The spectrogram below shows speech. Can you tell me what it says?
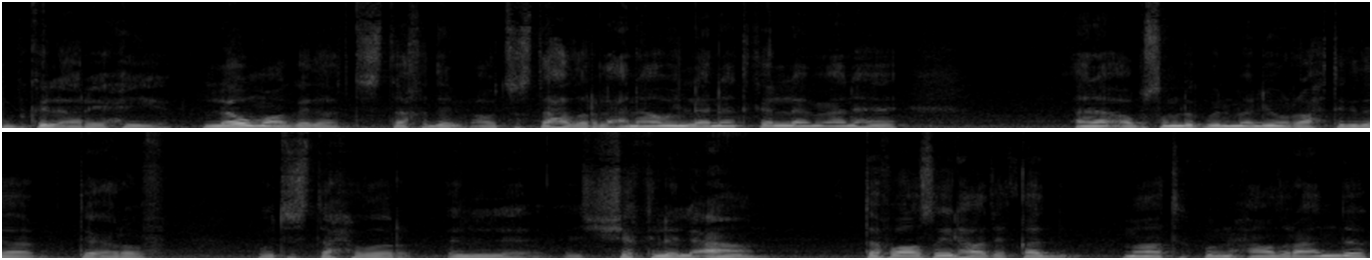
بكل أريحية. لو ما قدرت تستخدم أو تستحضر العناوين اللي أنا أتكلم عنها أنا أبصم لك بالمليون راح تقدر تعرف وتستحضر الشكل العام. التفاصيل هذه قد ما تكون حاضرة عندك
